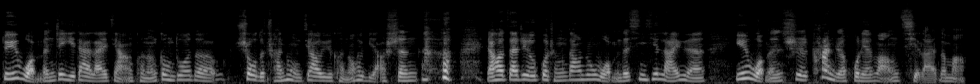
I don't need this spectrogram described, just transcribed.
对于我们这一代来讲，可能更多的受的传统教育可能会比较深，然后在这个过程当中，我们的信息来源，因为我们是看着互联网起来的嘛，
